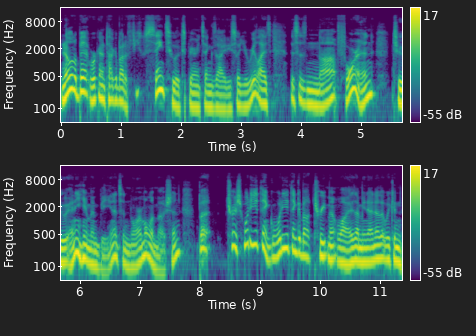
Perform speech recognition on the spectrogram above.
In a little bit, we're going to talk about a few saints who experience anxiety. So you realize this is not foreign to any human being, it's a normal emotion. But Trish, what do you think? What do you think about treatment wise? I mean, I know that we can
